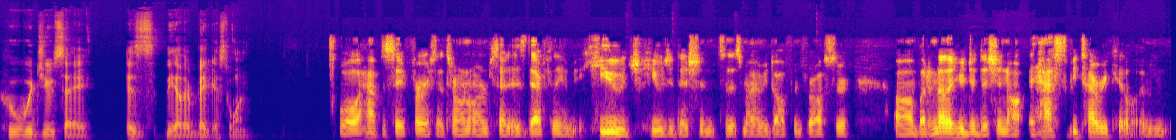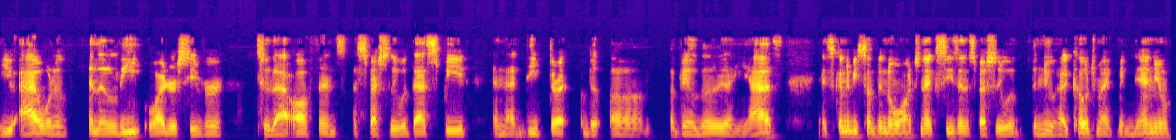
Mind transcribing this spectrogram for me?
who would you say is the other biggest one? Well, I have to say first that Terron Armstead is definitely a huge, huge addition to this Miami Dolphins roster. Um, but another huge addition, uh, it has to be Tyreek Hill. I mean, you add one of an elite wide receiver to that offense, especially with that speed and that deep threat um, availability that he has. It's going to be something to watch next season, especially with the new head coach, Mike McDaniel.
